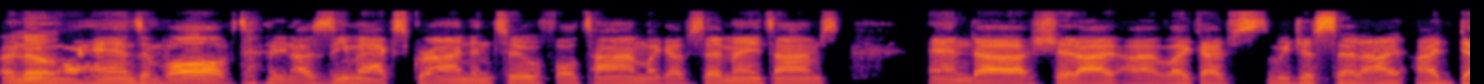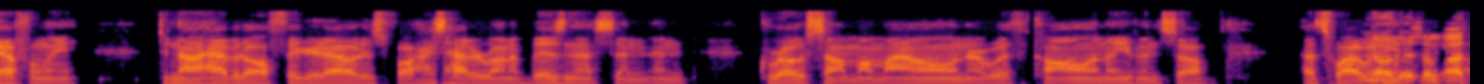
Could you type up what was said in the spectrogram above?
we need more hands involved. You know, ZMAX grinding too full time, like I've said many times. And uh shit, I I like I've we just said, I I definitely do not have it all figured out as far as how to run a business and and grow something on my own or with Colin even. So That's why we no, there's a lot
